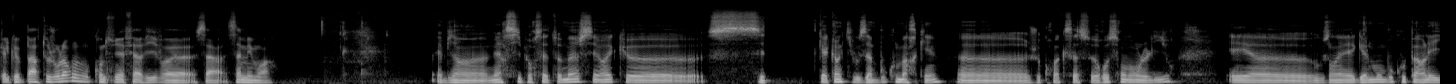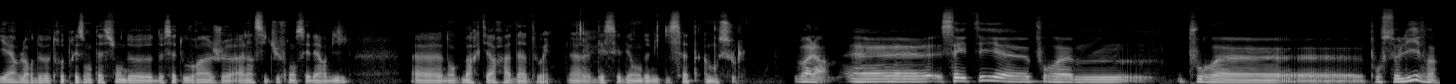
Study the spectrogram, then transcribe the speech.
quelque part toujours là. On continue à faire vivre sa, sa mémoire? Eh bien, merci pour cet hommage. C'est vrai que c'est quelqu'un qui vous a beaucoup marqué. Euh, je crois que ça se ressent dans le livre. Et euh, vous en avez également beaucoup parlé hier lors de votre présentation de, cet ouvrage à l'Institut français d'Erbil. Euh, donc Barkhtiar Haddad, décédé en 2017 à Mossoul. Voilà. ça a été pour, pour, pour ce livre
